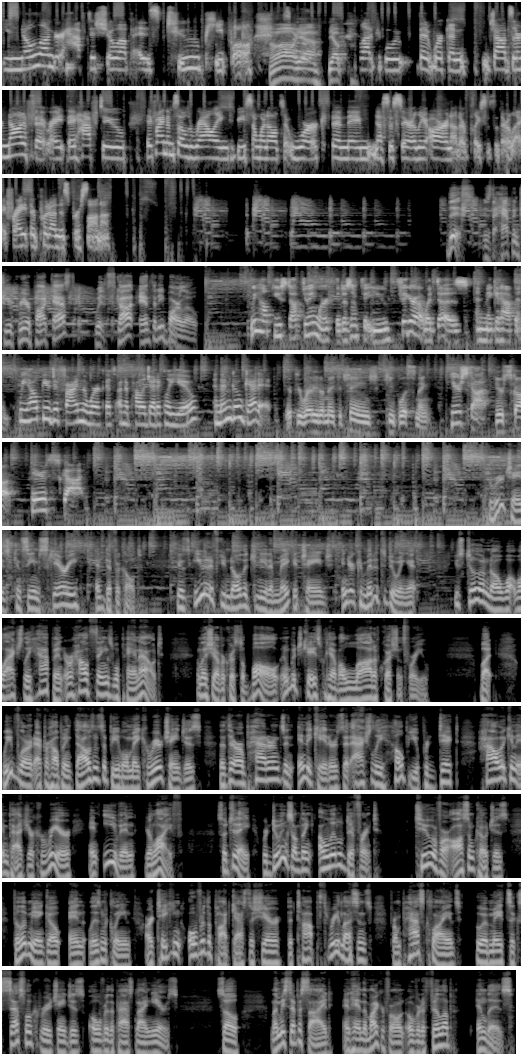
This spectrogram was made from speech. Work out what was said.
You no longer have to show up as two people. Oh, so yeah. Yep. A lot of people that work in jobs that are not a fit, right? They have to, they find themselves rallying to be someone else at work than they necessarily are in other places of their life, right? They're put on this persona. This is the Happen to Your Career podcast with Scott Anthony Barlow. We help you stop doing work that doesn't fit you, figure out what does, and make it happen. We help you define the work that's unapologetically you, and then go get it. If you're ready to make a change, keep listening. Here's Scott. Here's Scott. Here's Scott. Career change can seem scary and difficult because even if you know that you need to make a change and you're committed to doing it, you still don't know what will actually happen or how things will pan out, unless you have a crystal ball, in which case we have a lot of questions for you. But we've learned after helping thousands of people make career changes that there are patterns and indicators that actually help you predict how it can impact your career and even your life. So today, we're doing something a little different two of our awesome coaches, Philip Mienko and Liz McLean, are taking over the podcast to share the top three lessons from past clients who have made successful career changes over the past nine years. So let me step aside and hand the microphone over to Philip and Liz.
